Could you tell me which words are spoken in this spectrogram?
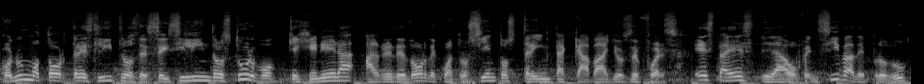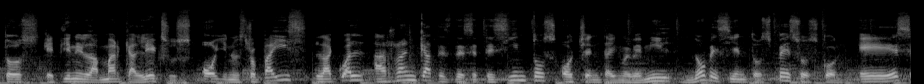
con un motor 3 litros de 6 cilindros turbo que genera alrededor de 430 caballos de fuerza. Esta es la ofensiva de productos que tiene la marca Lexus hoy en nuestro país, la cual arranca desde 789.900 pesos con ES,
